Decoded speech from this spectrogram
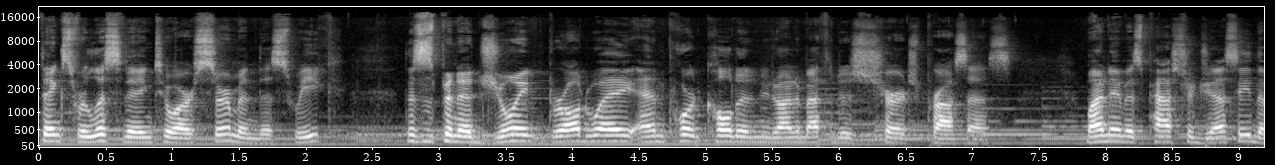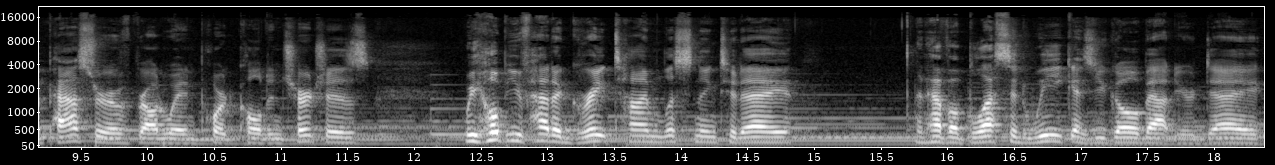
Thanks for listening to our sermon this week. This has been a joint Broadway and Port Colden United Methodist Church process. My name is Pastor Jesse, the pastor of Broadway and Port Colden churches. We hope you've had a great time listening today and have a blessed week as you go about your day.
